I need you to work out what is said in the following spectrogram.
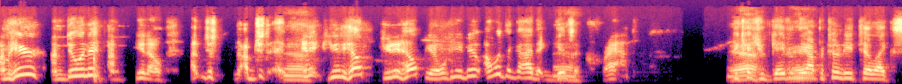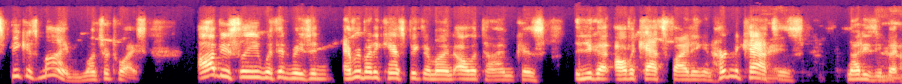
I'm here, I'm doing it, I'm, you know, I'm just, I'm just, eh, Yeah. "Hey, you need help? Do you need help? You know, what can you do? I want the guy that gives Yeah. a crap because you gave him the opportunity to like speak his mind once or twice. Obviously, within reason, everybody can't speak their mind all the time because then you got all the cats fighting and hurting the cats Right. is not easy. But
